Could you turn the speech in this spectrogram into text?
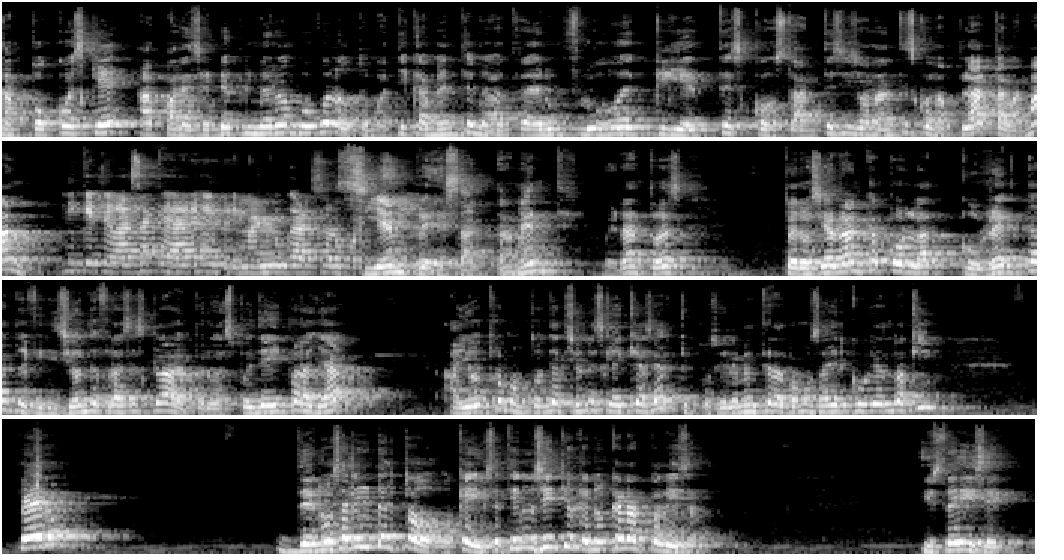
tampoco es que aparecer de primero en Google automáticamente me va a traer un flujo de clientes constantes y sonantes con la plata a la mano. Ni que te vas a quedar en el primer lugar solo porque Siempre, sí. exactamente, ¿verdad? Entonces, pero si arranca por la correcta definición de frases clave, pero después de ahí para allá hay otro montón de acciones que hay que hacer, que posiblemente las vamos a ir cubriendo aquí. Pero, de no salir del todo, ok, usted tiene un sitio que nunca lo actualiza. Y usted dice, "Di,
